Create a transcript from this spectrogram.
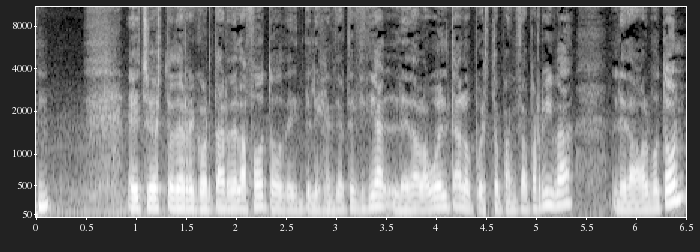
he hecho esto de recortar de la foto de inteligencia artificial, le he dado la vuelta, lo he puesto panza para arriba, le he dado al botón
